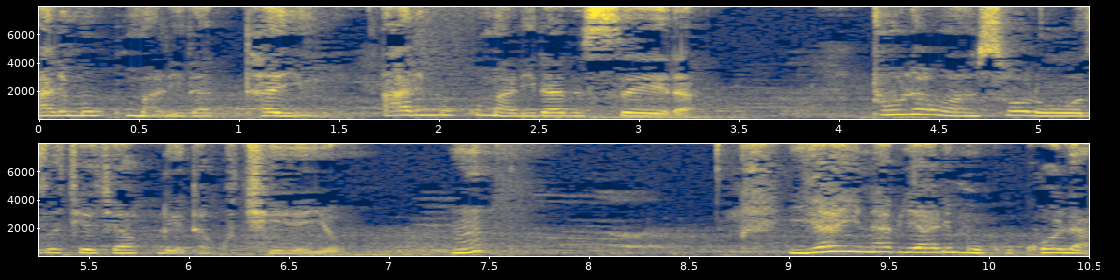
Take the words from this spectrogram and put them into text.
ali mu kumalira time ali mu kumalira biseera. Tuula wansi olowooza ki ekyakuleeta ku kyeyo. Hmm? ye ayina by'ali mu kukola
